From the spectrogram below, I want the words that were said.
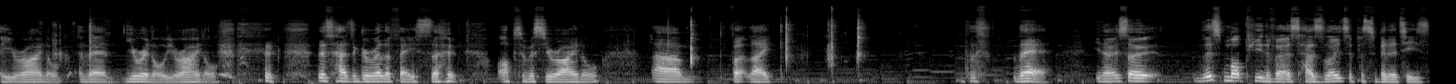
a urinal, and then urinal, urinal. this has a gorilla face, so Optimus urinal. Um, but like, there, you know, so this mop universe has loads of possibilities.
